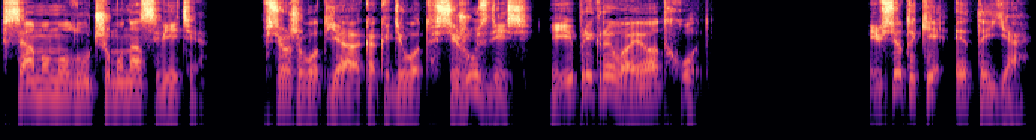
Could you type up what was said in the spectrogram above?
самому лучшему на свете. Все же вот я, как идиот, сижу здесь и прикрываю отход. И все-таки это я,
